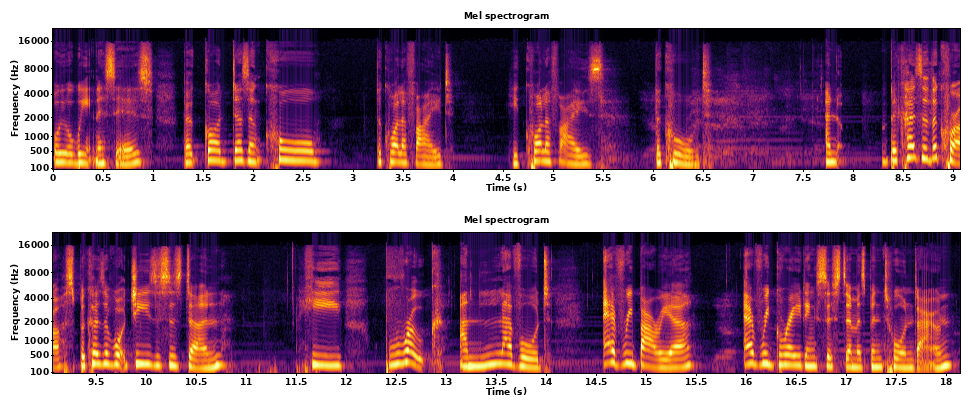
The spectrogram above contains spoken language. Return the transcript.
or your weaknesses. But God doesn't call the qualified, He qualifies the called. And because of the cross, because of what Jesus has done, He broke and leveled every barrier, every grading system has been torn down.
